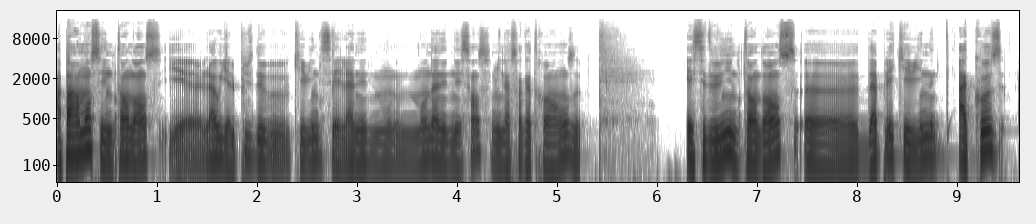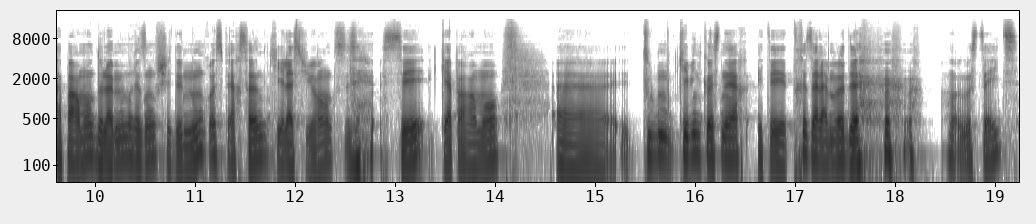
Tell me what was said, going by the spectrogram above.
apparemment, c'est une tendance. Là où il y a le plus de Kevin, c'est l'année de mon, année de naissance, 1991, et c'est devenu une tendance euh, d'appeler Kevin à cause, apparemment, de la même raison chez de nombreuses personnes, qui est la suivante, c'est qu'apparemment, euh, Kevin Costner était très à la mode aux States.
